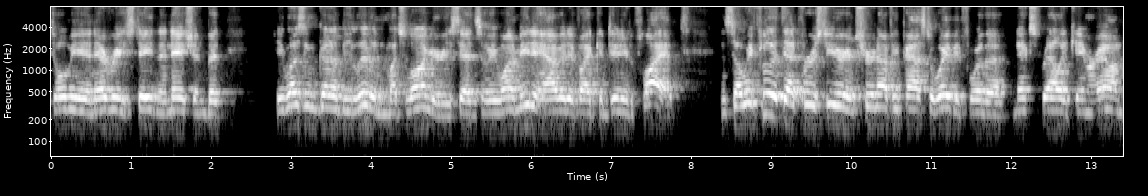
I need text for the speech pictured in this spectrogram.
told me, in every state in the nation, but he wasn't going to be living much longer, he said. So he wanted me to have it if I'd continue to fly it. And so we flew it that first year, and sure enough, he passed away before the next rally came around.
